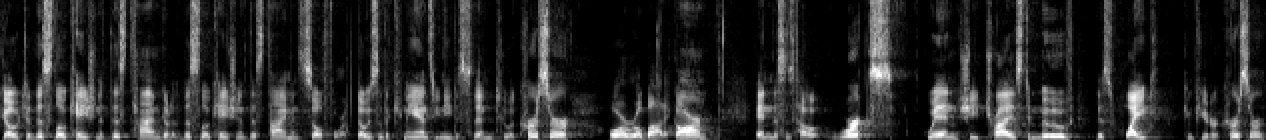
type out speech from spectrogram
Go to this location at this time, go to this location at this time, and so forth. Those are the commands you need to send to a cursor or a robotic arm. And this is how it works when she tries to move this white computer cursor.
